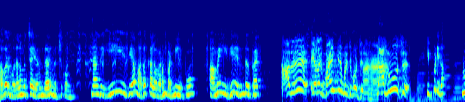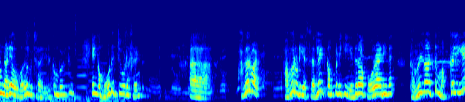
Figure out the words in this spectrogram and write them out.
அவர் முதலமைச்சர் இருந்தாருன்னு வச்சுக்கோங்க. நாங்க ஈஸியா மதக்கலவரம் பண்ணியிருப்போம். அமைதியா இருந்திருப்பார். அது எனக்கு பைத்தியம் முடிச்சு போச்சு. நான் லூசு. இப்படிதான் முன்னாடி அவர் முதலமைச்சரா இருக்கும் பொழுது எங்க மோடிஜியோட ஃப்ரெண்ட் அகர்வால் அவருடைய ஸ்டெர்லைட் கம்பெனிக்கு எதிரா போராடின தமிழ்நாட்டு மக்களையே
